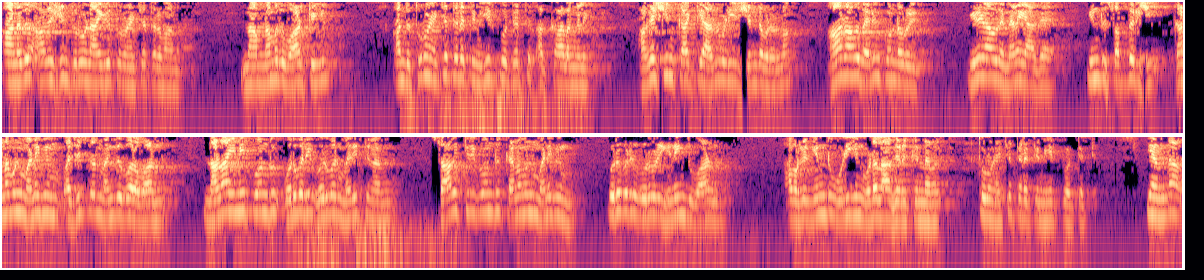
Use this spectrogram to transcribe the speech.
ஆனது ஆகஷின் துருவனாகிய துருவ நட்சத்திரமானது. நாம் நமது வாழ்க்கையில் அந்த துருவ நட்சத்திரத்தின் ஈர்ப்போட்டத்தில் அக்காலங்களில் அகசின் காட்டிய அறுவழியில் சென்றவரெல்லாம் ஆறாவது அறிவு கொண்டவர்கள் ஏழாவது நிலையாக இன்று சப்தரிஷி கணவன் மனைவியும் வசிஷ்டன் மனித போல வாழ்ந்து நலாயினி போன்று ஒருவரை ஒருவர் மதித்து நடந்து சாவித்திரி போன்று கணவன் மனைவியும் ஒருவரை ஒருவர் இணைந்து வாழ்ந்து அவர்கள் இன்று ஒளியின் உடலாக இருக்கின்றனர். துரு நட்சத்திரத்தின் ஈர்ப்போட்டத்தில் ஏனென்றால்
